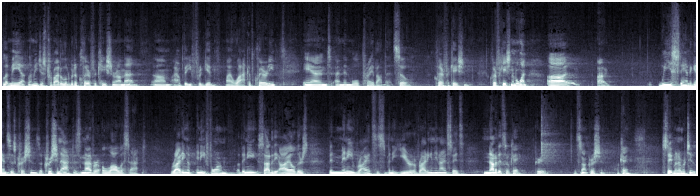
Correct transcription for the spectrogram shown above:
let me let me just provide a little bit of clarification around that. Um, I hope that you forgive my lack of clarity and, and then we'll pray about that. So, clarification. Clarification number one. Uh, uh, we stand against as Christians. A Christian act is never a lawless act. Rioting of any form, of any side of the aisle, there's been many riots. This has been a year of rioting in the United States. None of it's okay, period. It's not Christian, okay? Statement number two.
